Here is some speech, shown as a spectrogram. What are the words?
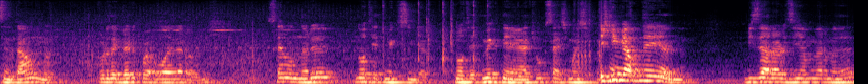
Tamam mı? Burada garip olaylar olmuş. Sen onları not etmek için geldin. Not etmek ne ya? Çok saçma şey. Çekim yapmaya geldin. Bir zarar ziyan vermeden.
